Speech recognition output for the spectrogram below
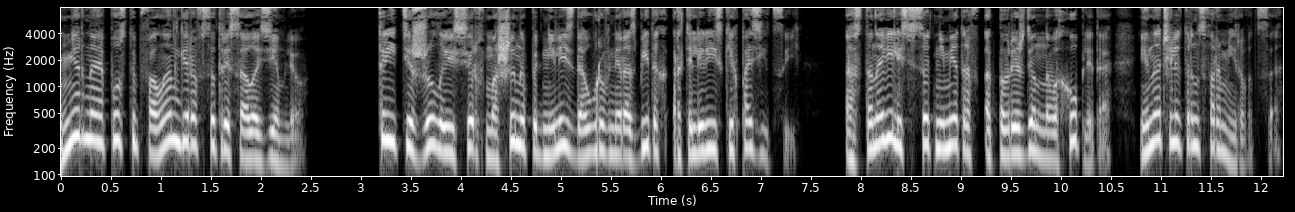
Мирная поступь фалангеров сотрясала землю. Три тяжелые серф-машины поднялись до уровня разбитых артиллерийских позиций, остановились в сотни метров от поврежденного Хоплита и начали трансформироваться.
